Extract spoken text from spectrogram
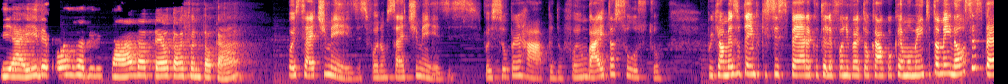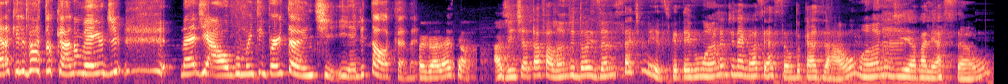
E aí, depois de habilitada, até o telefone tocar? Foi sete meses, foram sete meses. Foi super rápido, foi um baita susto. Porque ao mesmo tempo que se espera que o telefone vai tocar a qualquer momento, também não se espera que ele vai tocar no meio de, né, de algo muito importante. E ele toca, né? Mas olha só, a gente já tá falando de dois anos e sete meses, porque teve um ano de negociação do casal, um ano é. de avaliação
